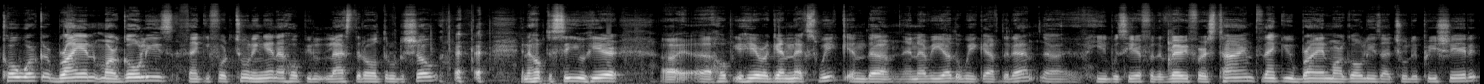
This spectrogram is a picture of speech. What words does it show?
co-worker, Brian Margolis. Thank you for tuning in. I hope you lasted all through the show, and I hope to see you here. I hope you're here again next week and and every other week after that. He was here for the very first time. Thank you, Brian Margolis. I truly appreciate it.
